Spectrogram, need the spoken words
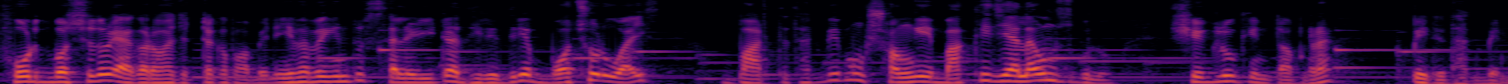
ফোর্থ বছরেও এগারো হাজার টাকা পাবেন। এইভাবে কিন্তু স্যালারিটা ধীরে ধীরে বছর ওয়াইজ বাড়তে থাকবে এবং সঙ্গে বাকি যে অ্যালাউন্সগুলো সেগুলো কিন্তু আপনারা পেতে থাকবেন।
